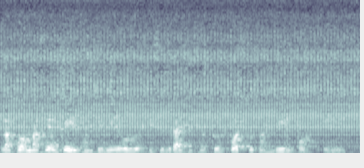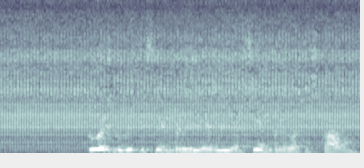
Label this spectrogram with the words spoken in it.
la formación que ellos han tenido es gracias a tu esfuerzo también, porque tú estuviste siempre día a día, siempre lo has estado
